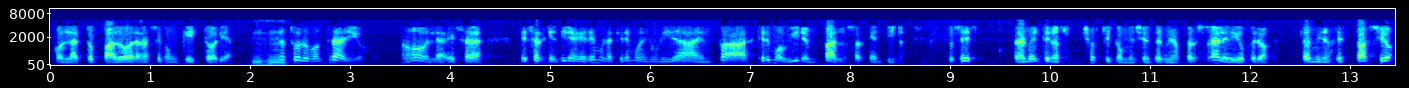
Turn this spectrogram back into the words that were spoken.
con la topadora, no sé con qué historia. No todo lo contrario, ¿no? esa, esa Argentina que queremos, la queremos en unidad, en paz, queremos vivir en paz los argentinos. Entonces, realmente yo estoy convencido en términos personales, digo, pero en términos de espacio,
